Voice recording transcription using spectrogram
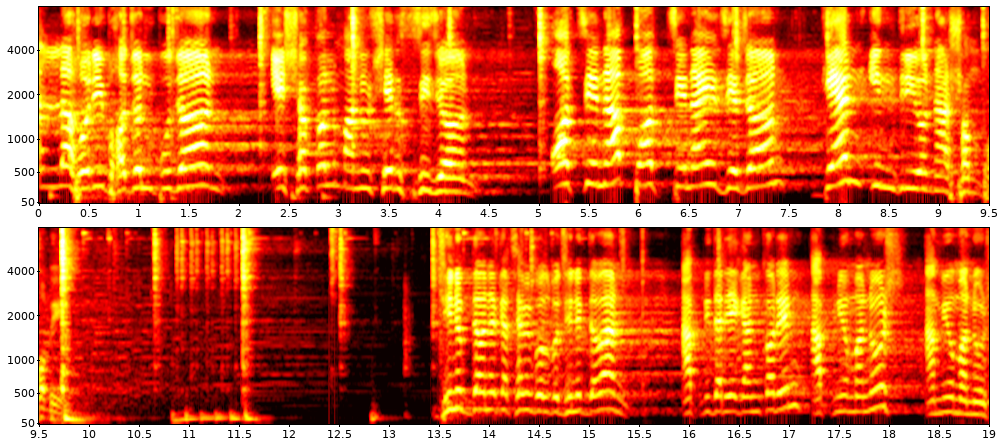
আল্লাহ হরি ভজন পূজন এ সকল মানুষের সৃজন। অচেনা পথ চেনায় যেজন জ্ঞান ইন্দ্রিয় না সম্ভবে। ঝিনুক দেওয়ানের কাছে আমি বলব ঝিনুক দেওয়ান আপনি দাঁড়িয়ে গান করেন আপনিও মানুষ আমিও মানুষ।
